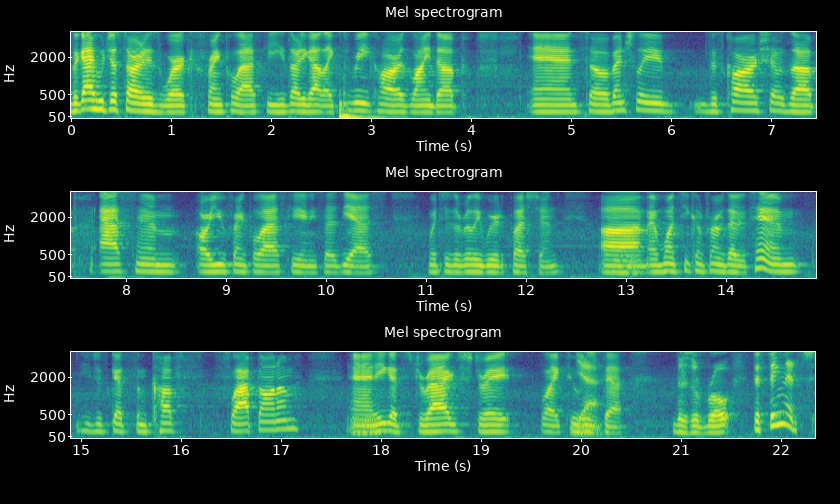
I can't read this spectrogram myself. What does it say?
the guy who just started his work, Frank Pulaski. He's already got like three cars lined up. And so eventually, this car shows up, asks him, Are you Frank Pulaski? And he says, Yes, which is a really weird question. Um, and once he confirms that it's him, he just gets some cuffs slapped on him, and Mhm. he gets dragged straight like to Yeah. his death. There's a rope. The thing that's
